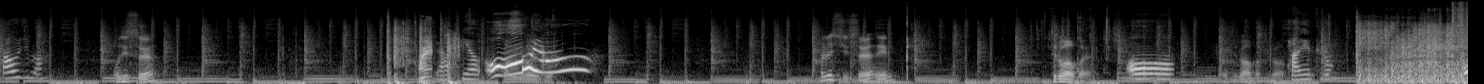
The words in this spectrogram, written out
나오지 마. 어디 있어요? 라피아. 어야. 살릴 수 있어요, 님? 들어와 봐요. 어 어, 들어와 봐, 들어와. 봐. 방에 들어. 오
